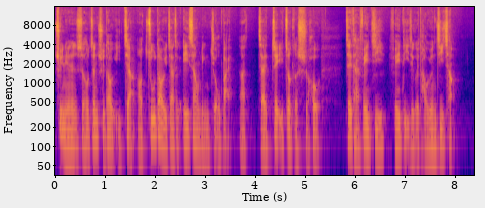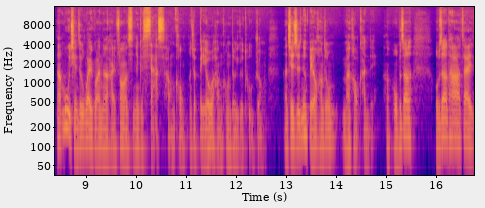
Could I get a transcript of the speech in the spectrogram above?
去年的时候争取到一架哦，租到一架这个 A 三五零九百啊，在这一周的时候，这台飞机飞抵这个桃园机场。那目前这个外观呢，还放的是那个 SAS 航空，就北欧航空的一个涂装。那其实那个北欧航空蛮好看的，我不知道，我不知道它在。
